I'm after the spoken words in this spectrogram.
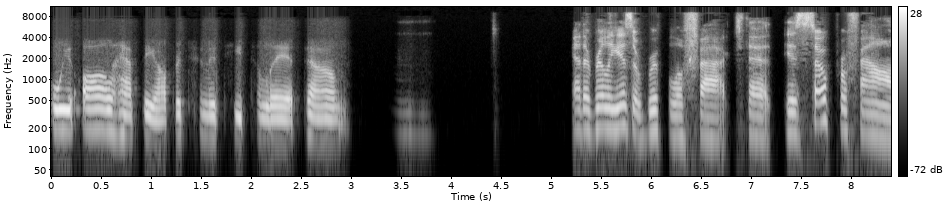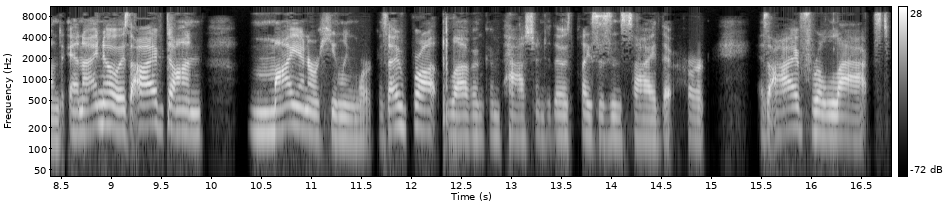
we all have the opportunity to lay it down. Yeah, there really is a ripple effect that is so profound. And I know as I've done my inner healing work, as I've brought love and compassion to those places inside that hurt, as I've relaxed,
